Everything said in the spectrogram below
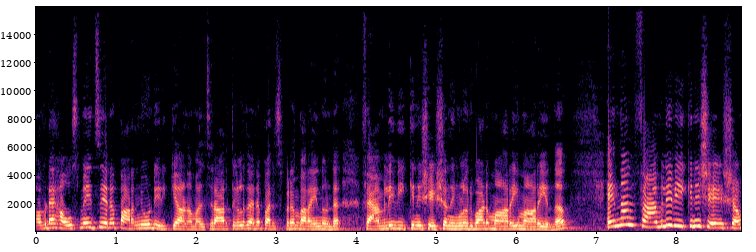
അവിടെ ഹൗസ് മേറ്റ്സ് തന്നെ പറഞ്ഞുകൊണ്ടിരിക്കുകയാണ്. മത്സരാർത്ഥികൾ തന്നെ പരസ്പരം പറയുന്നുണ്ട് ഫാമിലി വീക്കിന് ശേഷം നിങ്ങൾ ഒരുപാട് മാറി മാറി എന്ന്. എന്നാൽ ഫാമിലി വീക്കിന് ശേഷം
